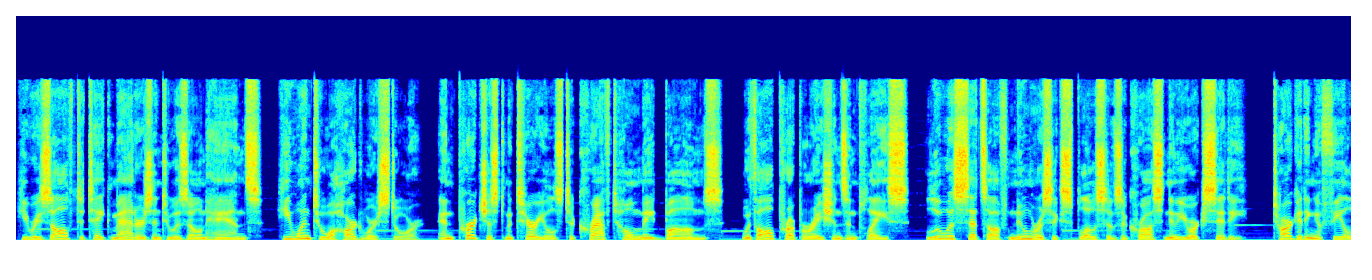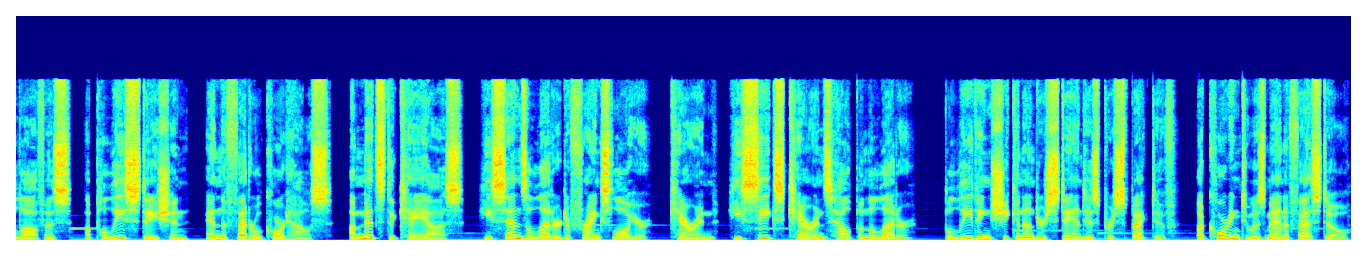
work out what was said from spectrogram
he resolved to take matters into his own hands. He went to a hardware store and purchased materials to craft homemade bombs. With all preparations in place, Lewis sets off numerous explosives across New York City, targeting a field office, a police station, and the federal courthouse. Amidst the chaos, he sends a letter to Frank's lawyer, Karen. He seeks Karen's help in the letter, believing she can understand his perspective. According to his manifesto,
